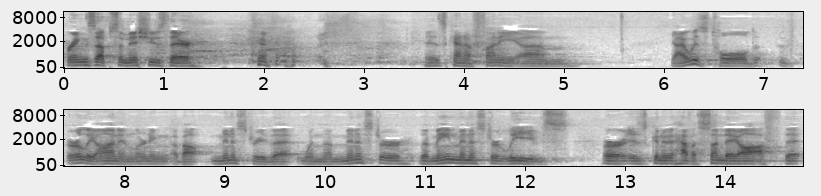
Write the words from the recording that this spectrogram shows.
brings up some issues there. it is kind of funny. Um, yeah, I was told early on in learning about ministry that when the minister, the main minister leaves or is going to have a Sunday off, that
